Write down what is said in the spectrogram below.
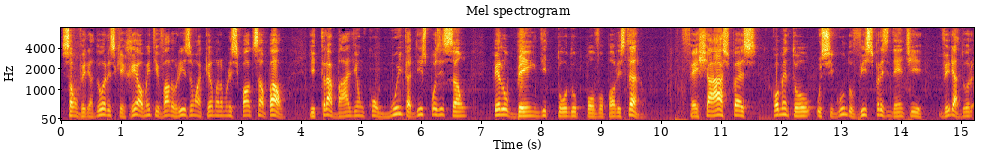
São vereadores que realmente valorizam a Câmara Municipal de São Paulo e trabalham com muita disposição pelo bem de todo o povo paulistano. Fecha aspas, comentou o segundo vice-presidente, vereador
